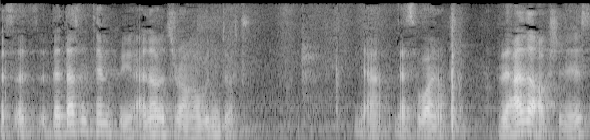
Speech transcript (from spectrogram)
It's, it's, that doesn't tempt me. I know it's wrong, I wouldn't do it. Yeah, that's one option. The other option is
